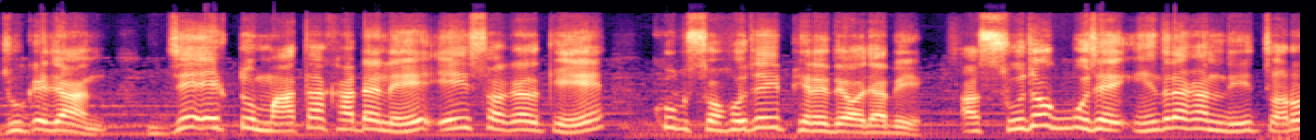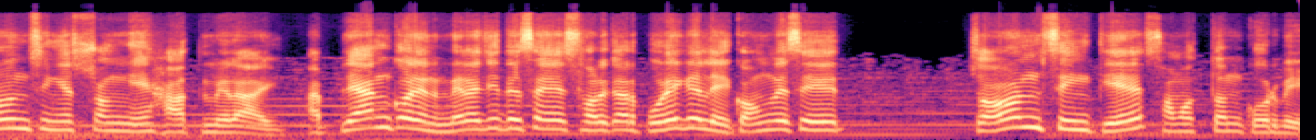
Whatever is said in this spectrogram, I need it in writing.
ঝুঁকে যান। যে একটু মাথা খাটালে এই সরকারকে খুব সহজেই ফেলে দেওয়া যাবে। আর সুযোগ বুঝে ইন্দিরা গান্ধী চরণ সিং এর সঙ্গে হাত মেলায়। আর প্ল্যান করেন মেরাজি দেশে সরকার পড়ে গেলে কংগ্রেসের চরণ সিংকে সমর্থন করবে।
